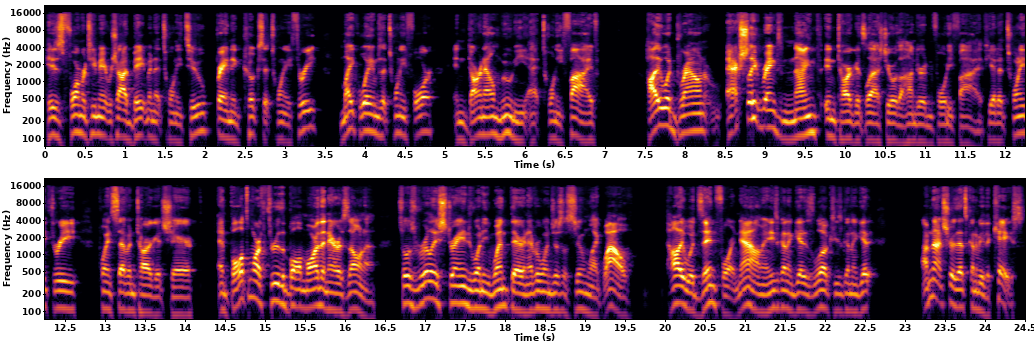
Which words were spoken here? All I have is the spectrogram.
His former teammate Rashod Bateman at 22, Brandin Cooks at 23, Mike Williams at 24, and Darnell Mooney at 25. Hollywood Brown actually ranked ninth in targets last year with 145. He had a 23.7 target share, and Baltimore threw the ball more than Arizona. So it was really strange when he went there and everyone just assumed, like, wow, Hollywood's in for it now. I mean, he's going to get his looks. He's going to get. I'm not sure that's going to be the case.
